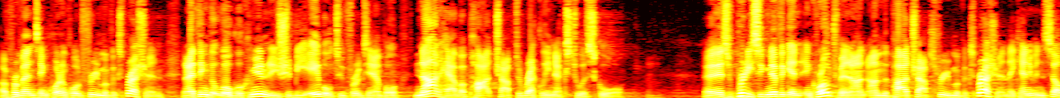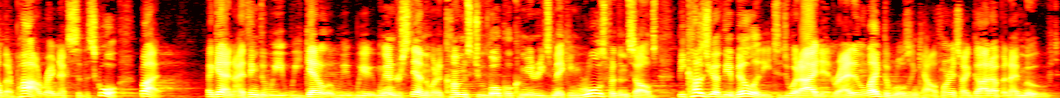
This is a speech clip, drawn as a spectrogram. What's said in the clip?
of preventing quote unquote freedom of expression. And I think that local communities should be able to, for example, not have a pot shop directly next to a school. And it's a pretty significant encroachment on, on the pot shop's freedom of expression. They can't even sell their pot right next to the school. But again, I think that we, we, get, we, we understand that when it comes to local communities making rules for themselves, because you have the ability to do what I did, right? I didn't like the rules in California, so I got up and I moved.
